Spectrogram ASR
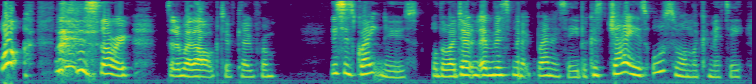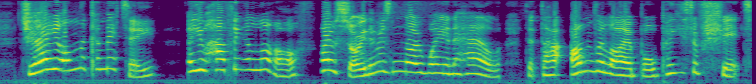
What? Sorry, don't know where that octave came from. This is great news, although I don't let Miss McBrennan see because Jay is also on the committee. Jay on the committee? Are you having a laugh? I'm sorry, there is no way in hell that that unreliable piece of shit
